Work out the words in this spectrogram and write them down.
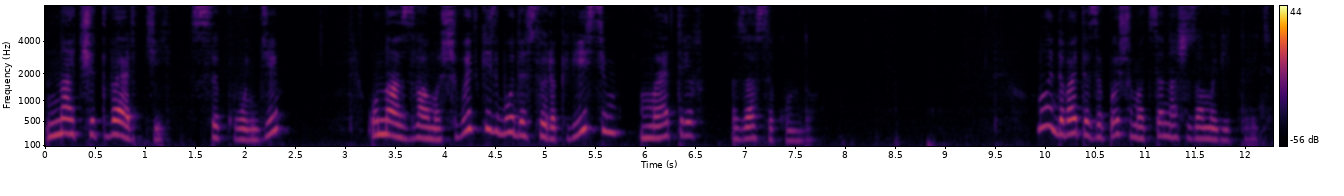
на четвертій секунді у нас з вами швидкість буде 48 метрів за секунду. Ну і давайте запишемо це наша з вами відповідь.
